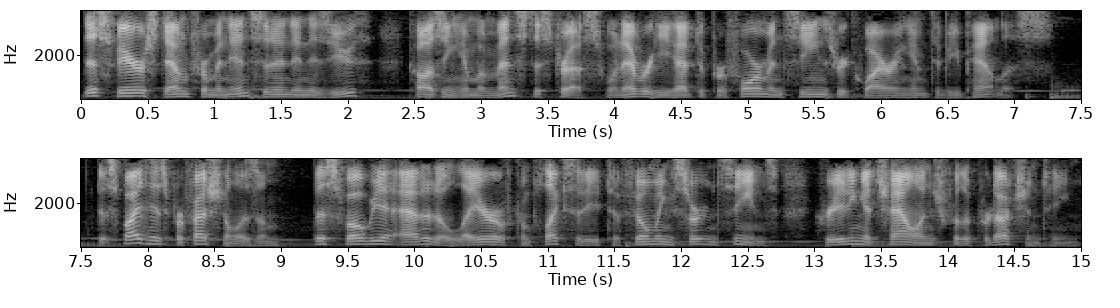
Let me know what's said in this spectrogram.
This fear stemmed from an incident in his youth causing him immense distress whenever he had to perform in scenes requiring him to be pantless. Despite his professionalism, this phobia added a layer of complexity to filming certain scenes, creating a challenge for the production team.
